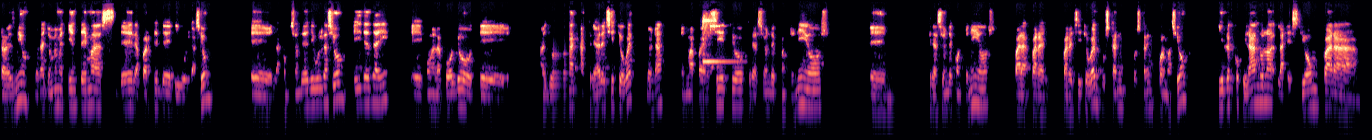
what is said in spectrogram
través mío, ¿verdad? Yo me metí en temas de la parte de divulgación, eh, la comisión de divulgación y desde ahí, eh, con el apoyo de ayudar a, crear el sitio web, ¿verdad? El mapa del sitio, creación de contenidos, creación de contenidos para, para, para el sitio web, buscar, buscar información, ir recopilándola, la gestión para,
